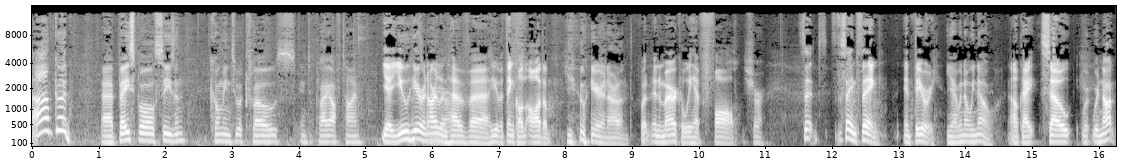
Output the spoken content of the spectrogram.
I'm good. Uh, baseball season coming to a close into playoff time. Yeah, you here in Ireland have uh, you have a thing called autumn, You here in Ireland? but in America we have fall. Sure. It's, it's the same thing in theory. Yeah, we know. We know. Okay, so We're, we're not.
